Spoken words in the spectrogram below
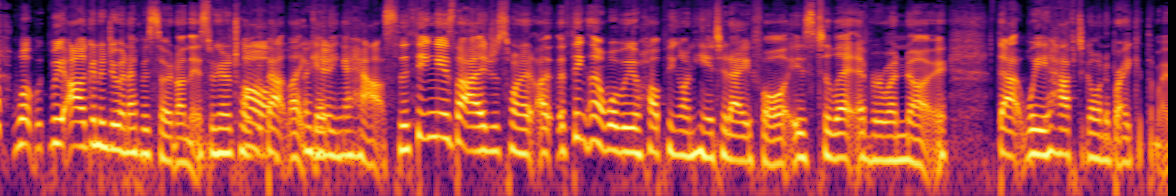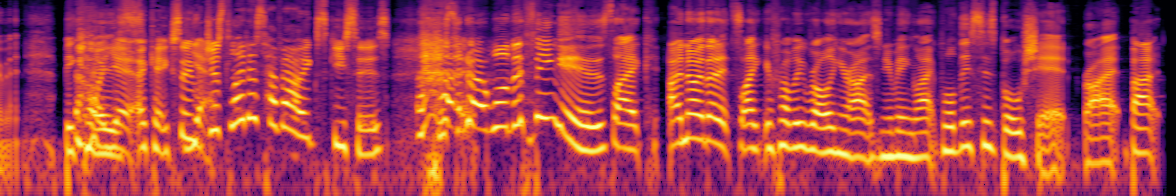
what we are going to do an episode on this. We're going to talk Oh, about like okay. getting a house. The thing is that I just wanted. I think that what we're hopping on here today for is to let everyone know that we have to go on a break at the moment because Oh yeah, okay. So Yeah. just let us have our excuses. no, well, the thing is, like, I know that it's like you're probably rolling your eyes and you're being like, well, this is bullshit, right? But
